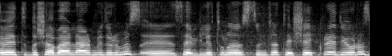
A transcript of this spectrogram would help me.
Evet dış haberler müdürümüz e, sevgili Tuna Öztunca teşekkür ediyoruz.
